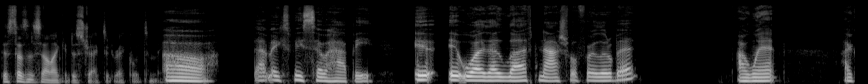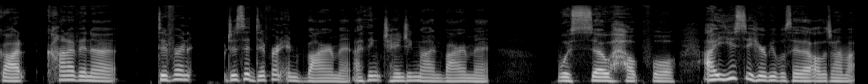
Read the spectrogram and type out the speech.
This doesn't sound like a distracted record to me. Oh, that makes me so happy. It it was. I left Nashville for a little bit. I went. I got kind of in a different, just a different environment. I think changing my environment was so helpful. I used to hear people say that all the time.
